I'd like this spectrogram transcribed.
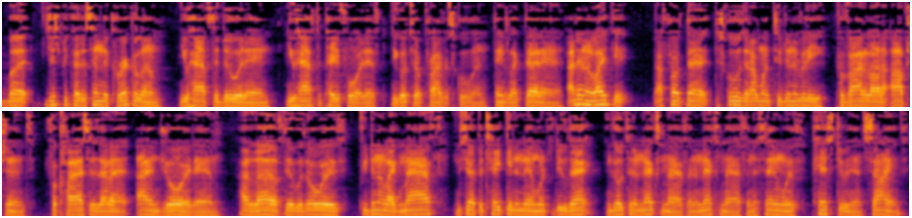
But just because it's in the curriculum, you have to do it and you have to pay for it if you go to a private school and things like that. And I didn't like it. I felt that the schools that I went to didn't really provide a lot of options for classes that I, I enjoyed and I loved. It was always, if you didn't like math, you still have to take it and then once you do that, you go to the next math and the next math and the same with history and science.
